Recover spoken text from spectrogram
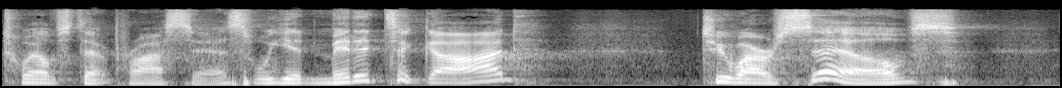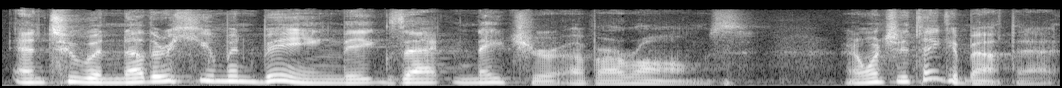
12 step process. We admit it to God, to ourselves, and to another human being the exact nature of our wrongs. And I want you to think about that.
